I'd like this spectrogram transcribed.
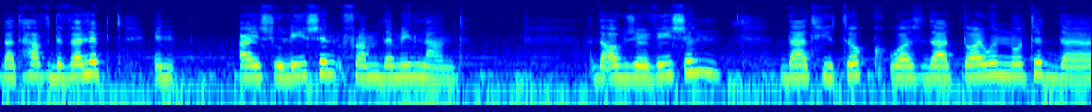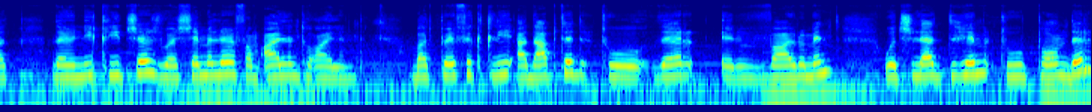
that have developed in isolation from the mainland. The observation that he took was that Darwin noted that the unique creatures were similar from island to island but perfectly adapted to their environment, which led him to ponder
